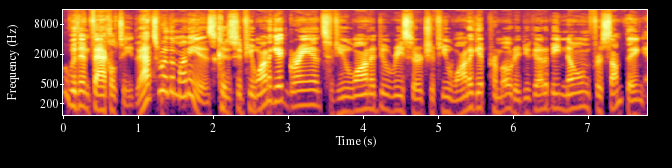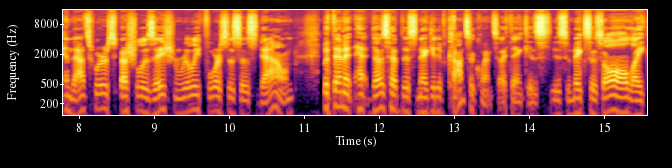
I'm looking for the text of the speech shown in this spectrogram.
within faculty that's where the money is because if you want to get grants if you want to do research if you want to get promoted you got to be known for something and that's where specialization really forces us down but then it ha- does have this negative consequence i think is is it makes us all like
